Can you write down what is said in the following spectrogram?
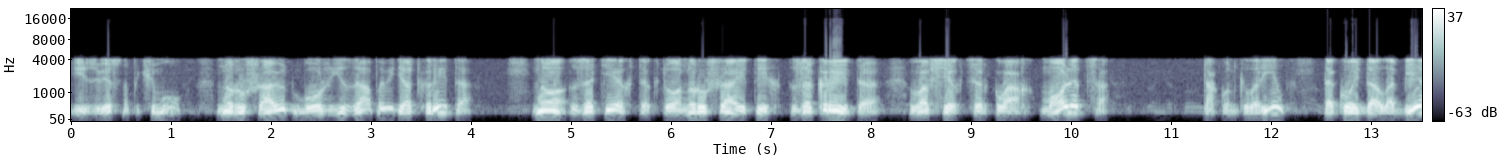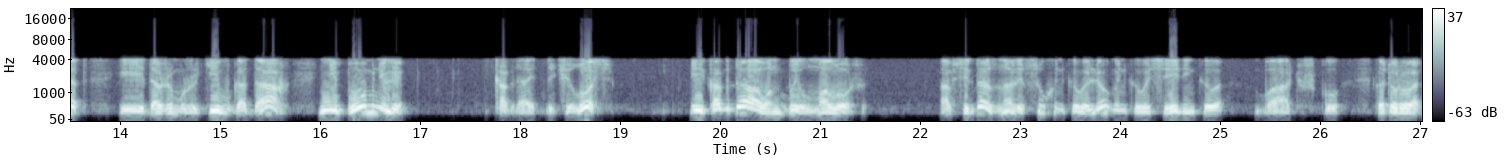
и известно почему. Нарушают Божьи заповеди открыто. Но за тех-то, кто нарушает их закрыто во всех церквах, молятся. Так он говорил, такой дал обед, и даже мужики в годах не помнили, когда это началось, и когда он был моложе а всегда знали сухонького, легонького, седенького батюшку, которого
